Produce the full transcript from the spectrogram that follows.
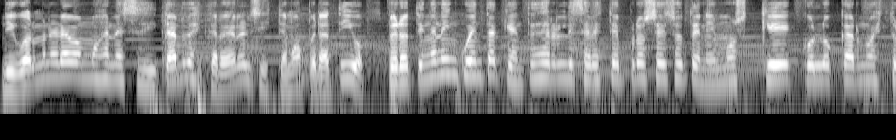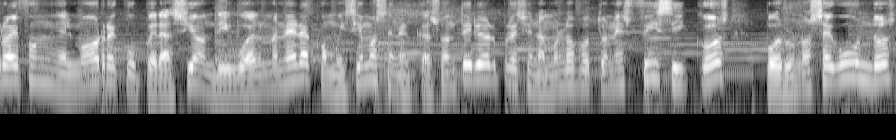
De igual manera vamos a necesitar descargar el sistema operativo. Pero tengan en cuenta que antes de realizar este proceso tenemos que colocar nuestro iPhone en el modo recuperación. De igual manera como hicimos en el caso anterior presionamos los botones físicos por unos segundos,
